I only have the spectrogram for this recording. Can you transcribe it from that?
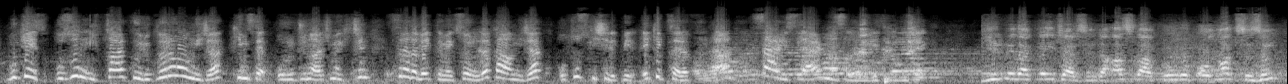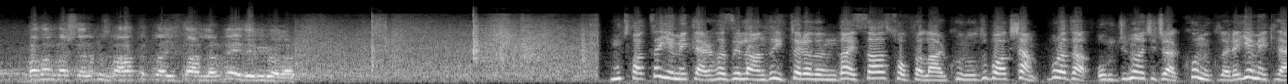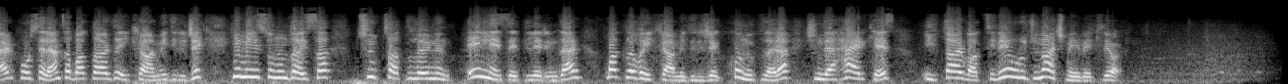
Bu kez uzun iftar kuyrukları olmayacak. Kimse orucunu açmak için sırada beklemek zorunda kalmayacak. 30 kişilik bir ekip tarafından servisler masalara getirilecek. 20 dakika içerisinde asla kuyruk olmaksızın vatandaşlarımız rahatlıkla iftarlarını edebiliyorlar. Mutfakta yemekler hazırlandı. İftar alanındaysa sofralar kuruldu bu akşam. Burada orucunu açacak konuklara yemekler porselen tabaklarda ikram edilecek. Yemeğin sonunda ise Türk tatlılarının en lezzetlilerinden baklava ikram edilecek konuklara. Şimdi herkes iftar vaktine orucunu açmayı bekliyor.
